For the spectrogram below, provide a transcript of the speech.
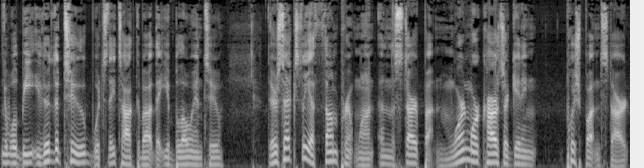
It will be either the tube, which they talked about, that you blow into. There's actually a thumbprint one on the start button. More and more cars are getting push button start.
